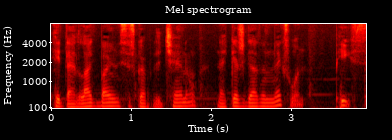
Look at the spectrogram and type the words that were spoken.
hit that like button subscribe to the channel and i catch you guys on the next one peace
